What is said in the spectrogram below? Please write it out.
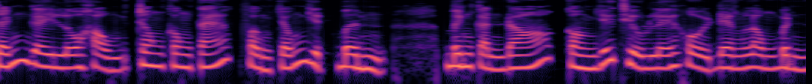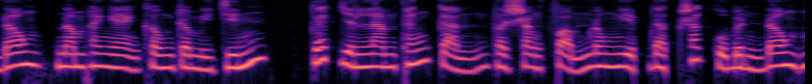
tránh gây lỗ hổng trong công tác phòng chống dịch bệnh. Bên cạnh đó, còn giới thiệu lễ hội đèn lồng Bình Đông năm 2019, các danh lam thắng cảnh và sản phẩm nông nghiệp đặc sắc của Bình Đông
